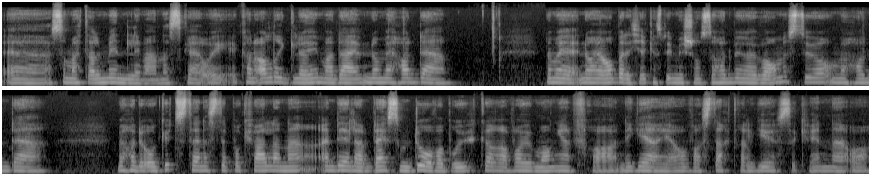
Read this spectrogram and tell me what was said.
eh, som et alminnelig menneske. Og jeg kan aldri glemme dem. Når vi hadde når, vi, når jeg arbeidet i Kirkens Bymisjon, så hadde vi jo ei varmestue, og vi hadde vi hadde òg gudstjeneste på kveldene. En del av de som da var brukere, var jo mange fra Nigeria og var sterkt religiøse kvinner. Og,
